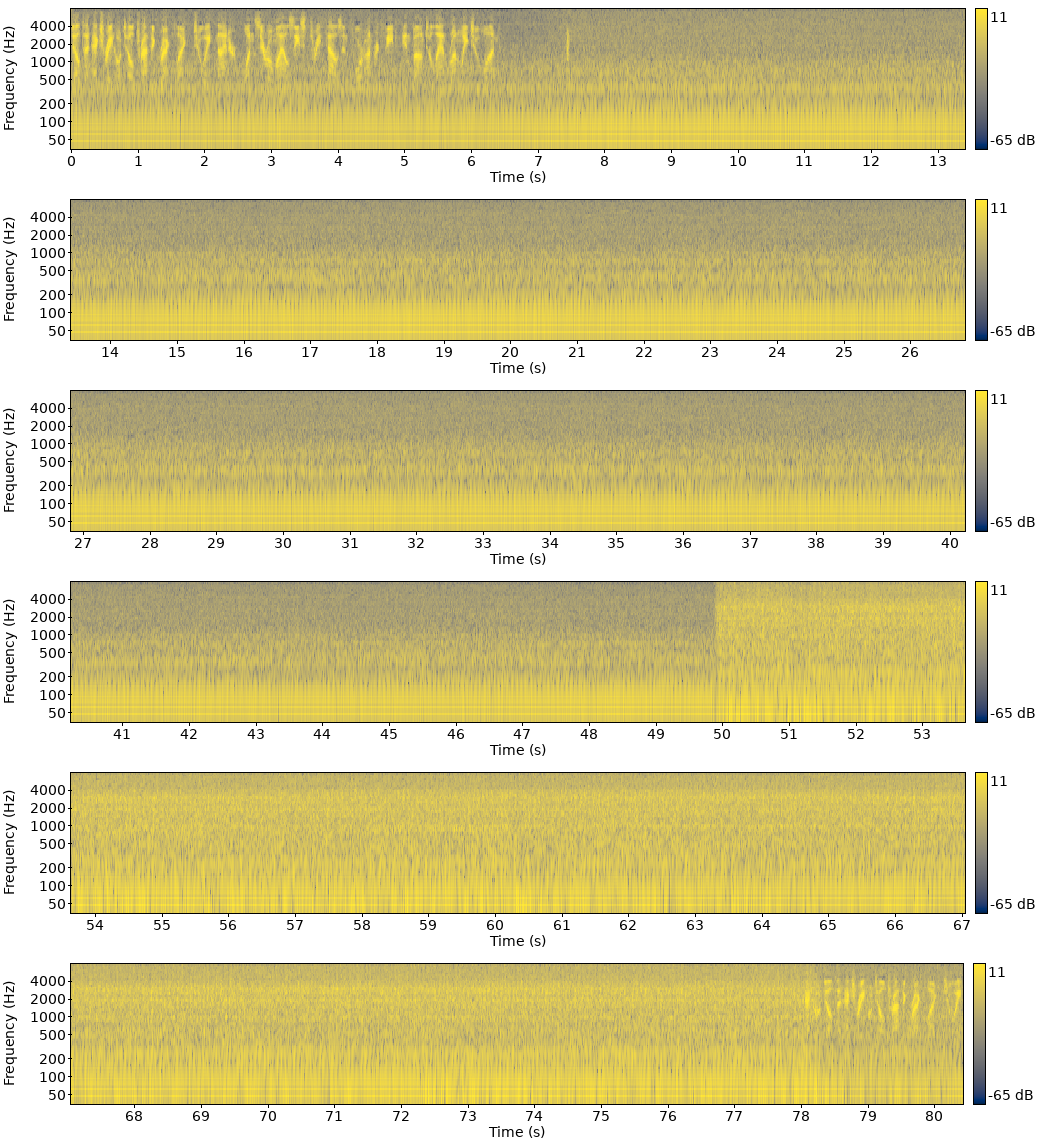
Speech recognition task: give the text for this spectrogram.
Delta X-Ray Hotel traffic rack flag 289er, 10 miles east, 3,400 feet, inbound to land runway 21.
